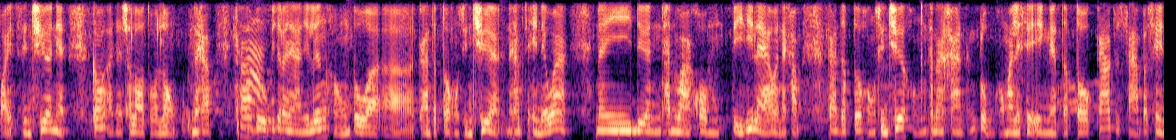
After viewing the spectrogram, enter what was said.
ปล่อยสินเชื่อเนี่ยก็อาจจะชะลอตัวลงนะครับ ถ้าดูพิจารณาในเรื่องของตัวการเติบโตของสินเชื่อนะครับ จะเห็นได้ว่าในเดือนธันวาคมปีที่แล้วนะครับการเติบโตของสินเชื่อของธนาคารทั้งกลุ่มของมาเลเซียเองเนี่ยเติบโต 9.3%น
